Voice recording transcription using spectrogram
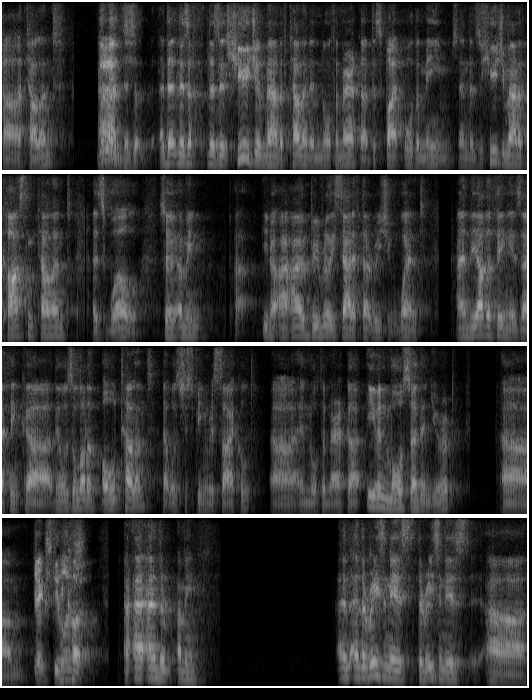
uh, talent. And there's a, there's a there's a huge amount of talent in North America, despite all the memes, and there's a huge amount of casting talent as well. So I mean, uh, you know, I, I'd be really sad if that region went. And the other thing is, I think uh, there was a lot of old talent that was just being recycled uh, in North America, even more so than Europe. Um, Jack Steelers. because, a- a- and the, I mean, and, and the reason is the reason is uh,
